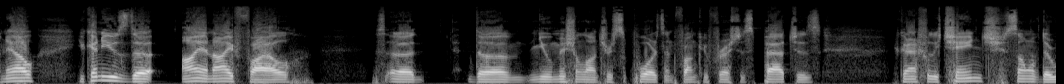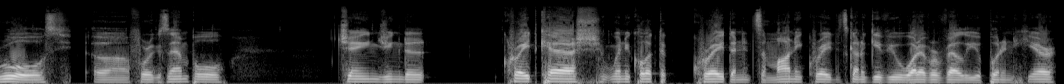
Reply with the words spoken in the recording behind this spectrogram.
Now you can use the INI file, uh, the new mission launcher supports and Funky Fresh's patches. You can actually change some of the rules. Uh, for example, changing the crate cash when you collect a crate and it's a money crate, it's gonna give you whatever value you put in here.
